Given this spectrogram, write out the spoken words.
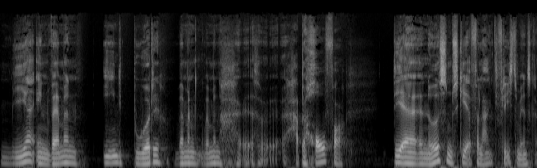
mere end hvad man egentlig burde, hvad man, hvad man altså, har behov for, det er noget, som sker for langt de fleste mennesker.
